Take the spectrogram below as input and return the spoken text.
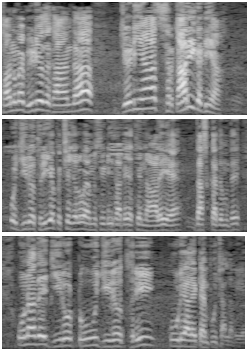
ਤੁਹਾਨੂੰ ਮੈਂ ਵੀਡੀਓ ਦਿਖਾਉਣ ਦਾ ਜਿਹੜੀਆਂ ਸਰਕਾਰੀ ਗੱਡੀਆਂ ਉਹ 03 ਹੈ ਪਿੱਛੇ ਚਲੋ ਐਮਸੀਡੀ ਸਾਡੇ ਇੱਥੇ ਨਾਲੇ ਹੈ 10 ਕਦਮ ਤੇ। ਉਹਨਾਂ ਦੇ 02 03 ਕੂੜੇ ਵਾਲੇ ਟੈਂਪੂ ਚੱਲ ਰਹੇ ਆ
